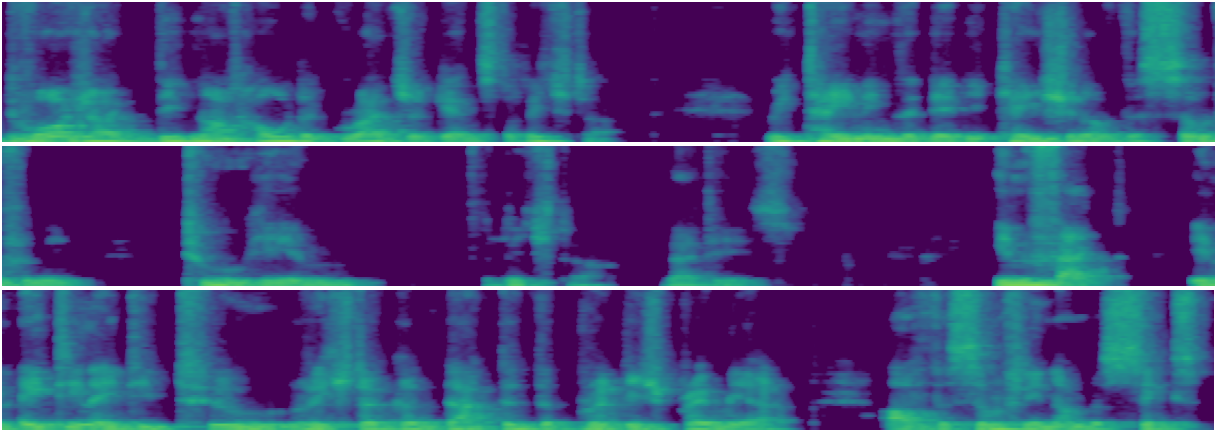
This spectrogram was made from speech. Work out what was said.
Dvorak did not hold a grudge against Richter, retaining the dedication of the symphony to him, Richter, that is. In fact, in 1882, Richter conducted the British premiere of the Symphony Number no. 6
